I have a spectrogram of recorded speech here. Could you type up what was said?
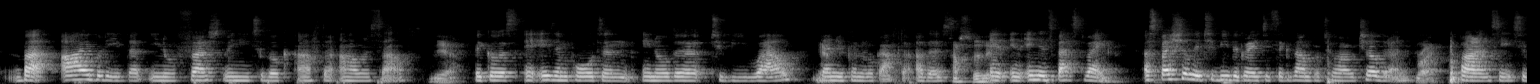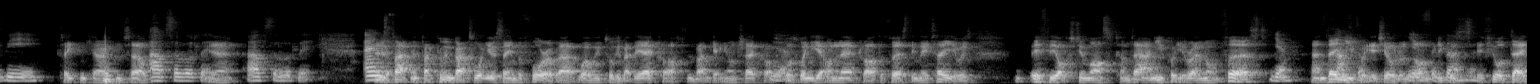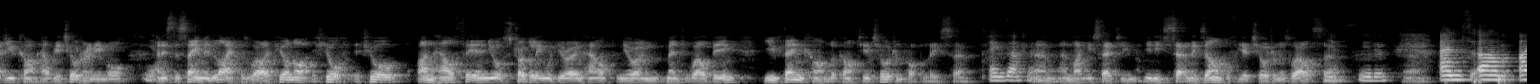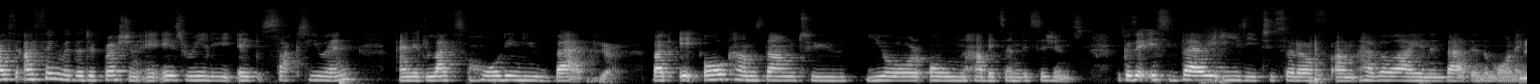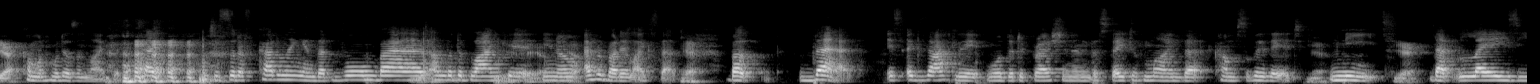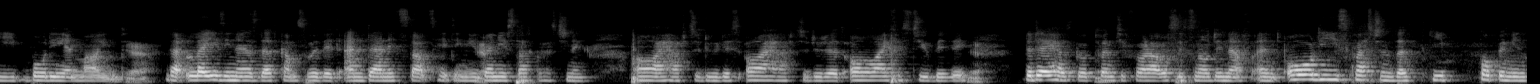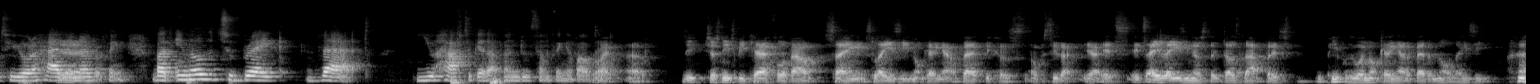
But I believe that, you know, first we need to look after ourselves Yeah, because it is important in order to be well, then you can look after others absolutely. in, in, in its best way. Especially to be the greatest example to our children, right, parents need to be taking care of themselves. absolutely, Yeah. absolutely. And And in fact, in fact, coming back to what you were saying before about where we were talking about the aircraft and about getting onto aircraft, Yeah. of course, when you get on an aircraft, the first thing they tell you is if the oxygen masks come down, you put your own on first, yeah, and then you put your children's Yes, on because exactly. if you're dead, you can't help your children anymore. Yeah. And it's the same in life as well. If you're not, if you're if you're unhealthy and you're struggling with your own health and your own mental well-being, you then can't look after your children properly. So, exactly. um, and like you said, you, you need to set an example for your children as well. So, yes, you do. um, And um, I, th- I think with the depression, it is really, it sucks you in and it likes holding you back. yeah, But it all comes down to your own habits and decisions. Because it is very easy to sort of um, have a lion in bed in the morning. Yeah. Come on, who doesn't like it? Okay. Just sort of cuddling in that warm bed Yeah. under the blanket. Yeah, yeah, you know, everybody likes that. yeah, But that is exactly what the depression and the state of mind that comes with it Yeah. needs. yeah, That lazy body and mind, yeah, that laziness that comes with it, and then it starts hitting you. Then you start questioning, oh, I have to do this, oh, I have to do that, oh, life is too busy. The day has got 24 hours, it's not enough. And all these questions that keep popping into your head and everything. But in order to break that, you have to get up and do something about right. it. Uh, you just need to be careful about saying it's lazy not getting out of bed because obviously that yeah it's it's a laziness that does that but it's the people who are not getting out of bed are not lazy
